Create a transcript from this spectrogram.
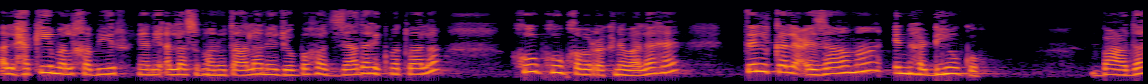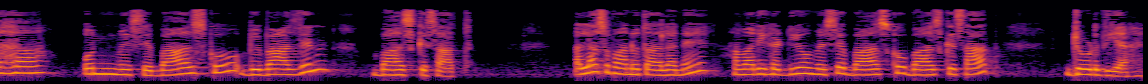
الحکیم الخبیر یعنی اللہ سبحانہ تعالیٰ نے جو بہت زیادہ حکمت والا، خوب خوب خبر رکھنے والا ہے، تلک العظام ان ہڈیوں کو، بعدها ان میں سے بعض کو ببازن باز کے ساتھ۔ اللہ سبحان تعالی نے ہماری ہڈیوں میں سے بعض کو باز کے ساتھ جوڑ دیا ہے۔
